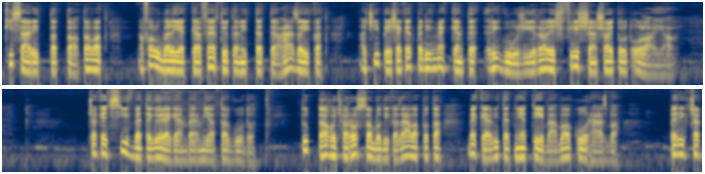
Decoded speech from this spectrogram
kiszárítatta a tavat, a falubeliekkel fertőtlenítette a házaikat, a csípéseket pedig megkente rigózsírral és frissen sajtolt olajjal. Csak egy szívbeteg öregember miatt aggódott. Tudta, hogy ha rosszabbodik az állapota, be kell vitetnie Tébába, a kórházba. Pedig csak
